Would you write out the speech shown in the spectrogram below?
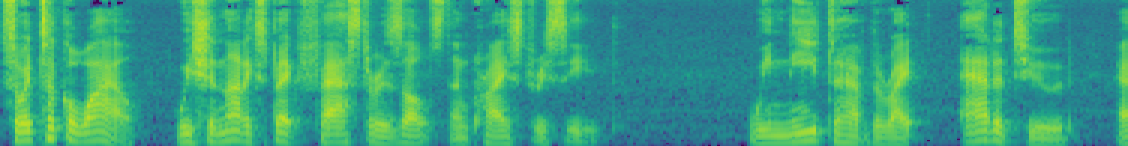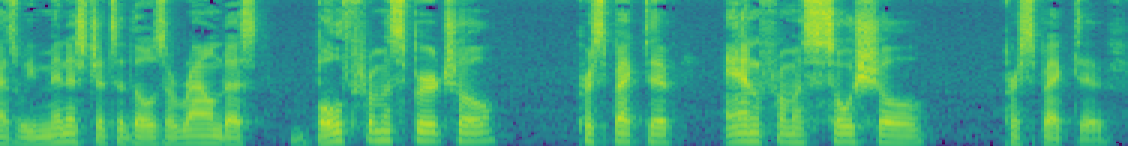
So it took a while. We should not expect faster results than Christ received we need to have the right attitude as we minister to those around us, both from a spiritual perspective and from a social perspective.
